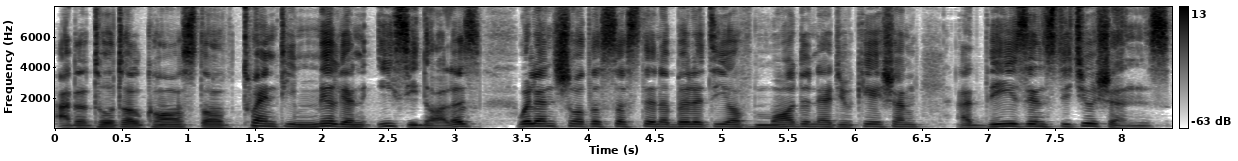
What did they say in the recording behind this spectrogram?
at a total cost of 20 million EC dollars will ensure the sustainability of modern education at these institutions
